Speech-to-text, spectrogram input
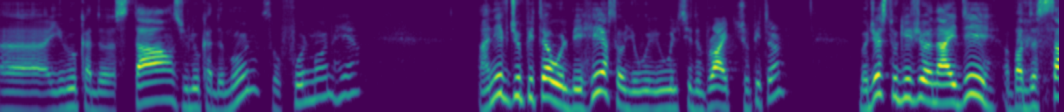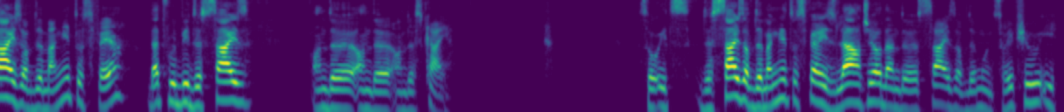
uh, you look at the stars, you look at the moon, so full moon here. And if Jupiter will be here, so you will, you will see the bright Jupiter. But just to give you an idea about the size of the magnetosphere, that will be the size on the, on the, on the sky. So it's the size of the magnetosphere is larger than the size of the moon. So if you,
